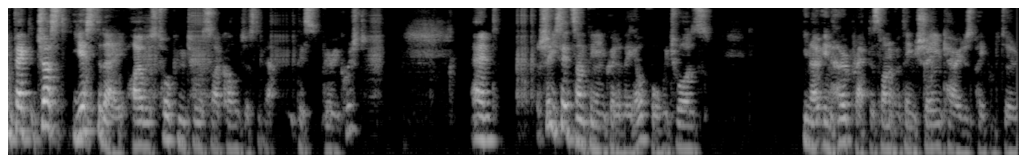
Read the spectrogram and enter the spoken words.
in fact, just yesterday, I was talking to a psychologist about this very question. And she said something incredibly helpful, which was, you know, in her practice, one of the things she encourages people to do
